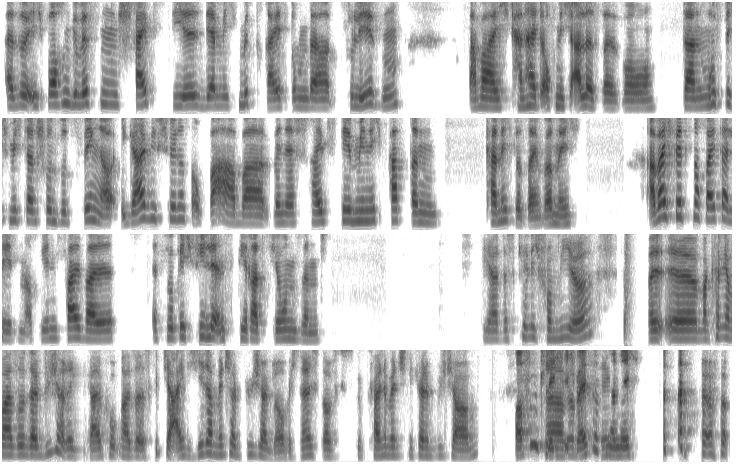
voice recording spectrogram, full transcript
Also ich brauche einen gewissen Schreibstil, der mich mitreißt, um da zu lesen. Aber ich kann halt auch nicht alles. Also dann musste ich mich dann schon so zwingen, egal wie schön es auch war, aber wenn der Schreibstil mir nicht passt, dann kann ich das einfach nicht. Aber ich will es noch weiterlesen, auf jeden Fall, weil es wirklich viele Inspirationen sind. Ja, das kenne ich von mir, weil äh, man kann ja mal so in sein Bücherregal gucken. Also es gibt ja eigentlich, jeder Mensch hat Bücher, glaube ich. Ne? Ich glaube, es gibt keine Menschen, die keine Bücher haben. Hoffentlich, äh, ich weiß es noch nicht.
